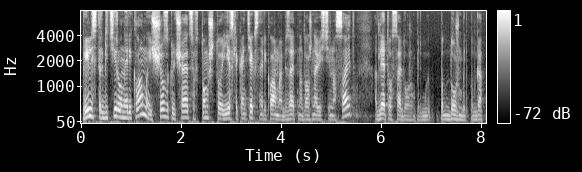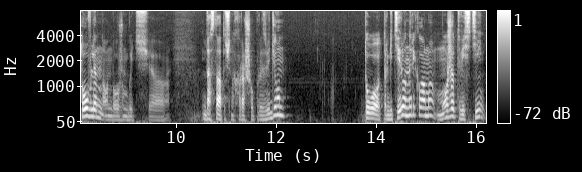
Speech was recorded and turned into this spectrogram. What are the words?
Прелесть таргетированной рекламы еще заключается в том, что если контекстная реклама обязательно должна вести на сайт, а для этого сайт должен быть, должен быть подготовлен, он должен быть э, достаточно хорошо произведен, то таргетированная реклама может вести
